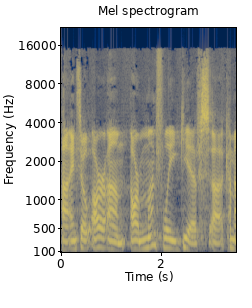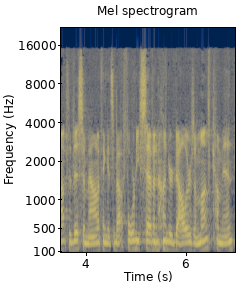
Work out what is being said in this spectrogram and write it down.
Uh, and so our, um, our monthly gifts uh, come out to this amount. I think it's about $4,700 a month come in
